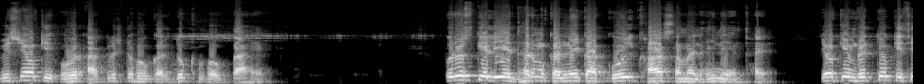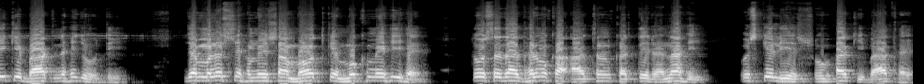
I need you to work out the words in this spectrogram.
विषयों की ओर आकृष्ट होकर दुख भोगता है। पुरुष के लिए धर्म करने का कोई खास समय नहीं नियत है, क्योंकि मृत्यु किसी की बात नहीं जोती जब मनुष्य हमेशा मौत के मुख में ही है तो सदा धर्म का आचरण करते रहना ही उसके लिए शोभा की बात है।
